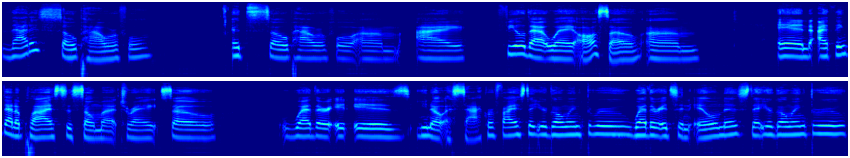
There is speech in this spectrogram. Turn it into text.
That is so powerful. It's so powerful. Um, I feel that way also. Um, and I think that applies to so much, right? So whether it is, you know, a sacrifice that you're going through, whether it's an illness that you're going through,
